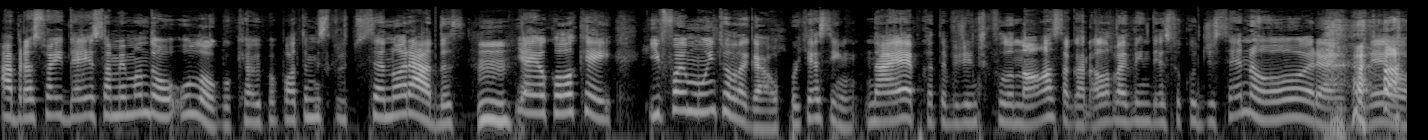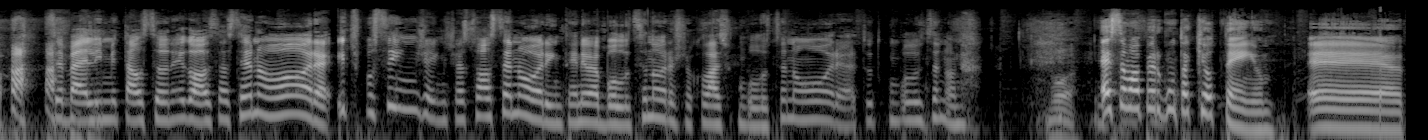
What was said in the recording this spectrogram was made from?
abraçou a ideia e só me mandou o logo, que é o hipopótamo escrito cenouradas. Hum. E aí eu coloquei. E foi muito legal, porque assim, na época teve gente que falou: nossa, agora ela vai vender suco de cenoura, entendeu? Você vai limitar o seu negócio à cenoura. E tipo, sim, gente, é só cenoura, entendeu? É bolo de cenoura, chocolate com bolo de cenoura, tudo com bolo de cenoura. Boa. Essa é uma pergunta que eu tenho. É,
